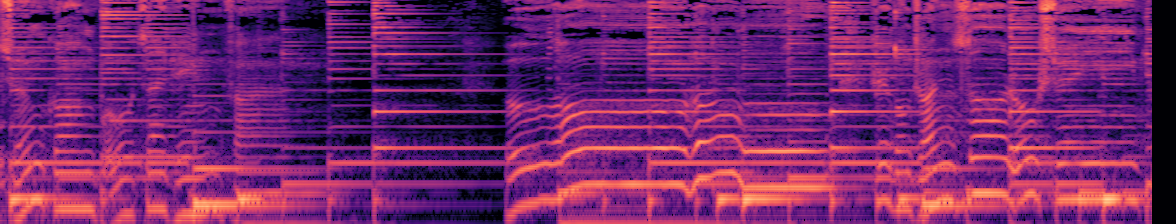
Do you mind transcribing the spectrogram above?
春光不再平凡。哦，时光穿梭如水一般。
